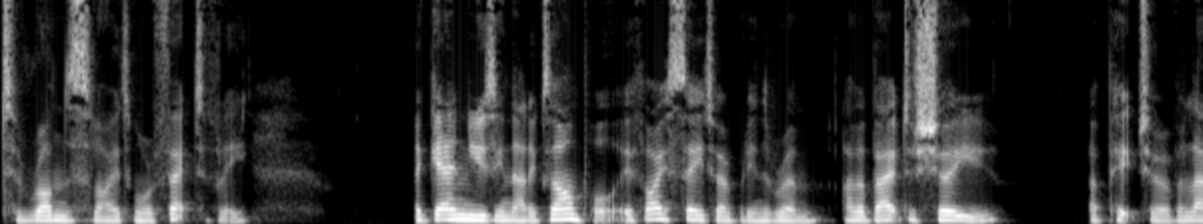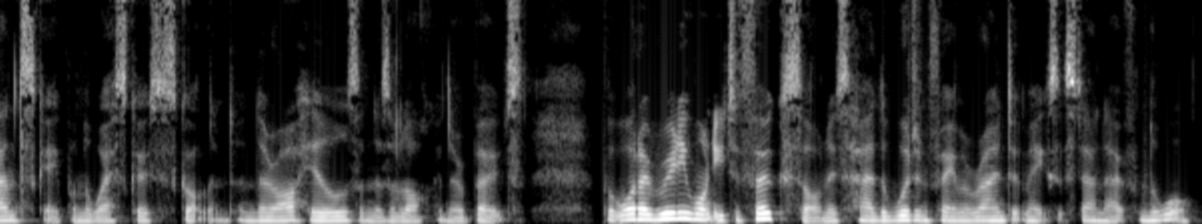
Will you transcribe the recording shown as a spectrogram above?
to run the slides more effectively, again, using that example, if I say to everybody in the room, I'm about to show you a picture of a landscape on the west coast of Scotland, and there are hills and there's a loch and there are boats. But what I really want you to focus on is how the wooden frame around it makes it stand out from the wall.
